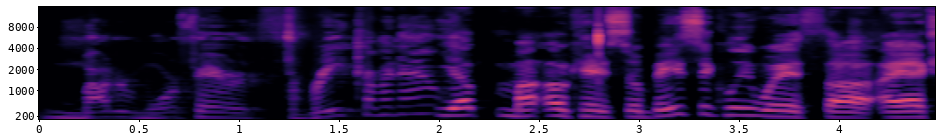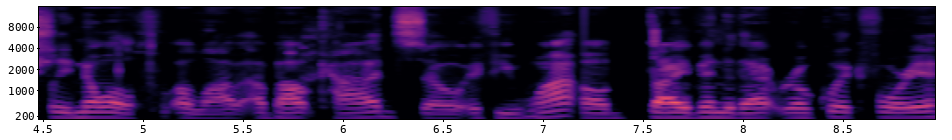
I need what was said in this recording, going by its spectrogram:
Modern Warfare Three coming out. Yep. My, okay, so basically, with uh, I actually know a, a, lot about COD, so if you want, I'll dive into that real quick for you.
